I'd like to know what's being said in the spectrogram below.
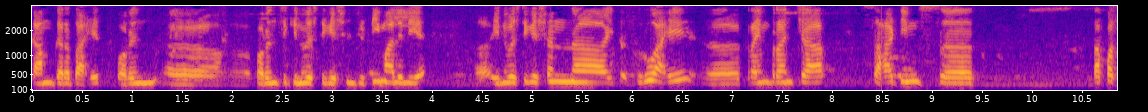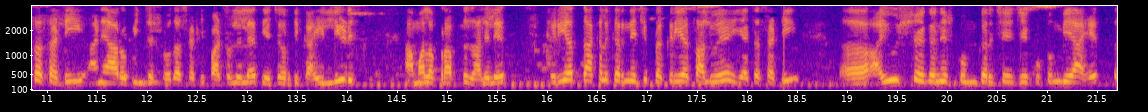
काम करत आहेत. फॉरेन फॉरेन्सिक इन्व्हेस्टिगेशनची टीम आलेली आहे. इन्व्हेस्टिगेशन इथं सुरू आहे. क्राईम ब्रांचच्या सहा टीम्स तपासासाठी आणि आरोपींच्या शोधासाठी पाठवलेल्या आहेत. याच्यावरती काही लीड्स आम्हाला प्राप्त झालेले आहेत. फिर्याद दाखल करण्याची प्रक्रिया चालू आहे. याच्यासाठी आयुष गणेश कोमकरचे जे कुटुंबीय आहेत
